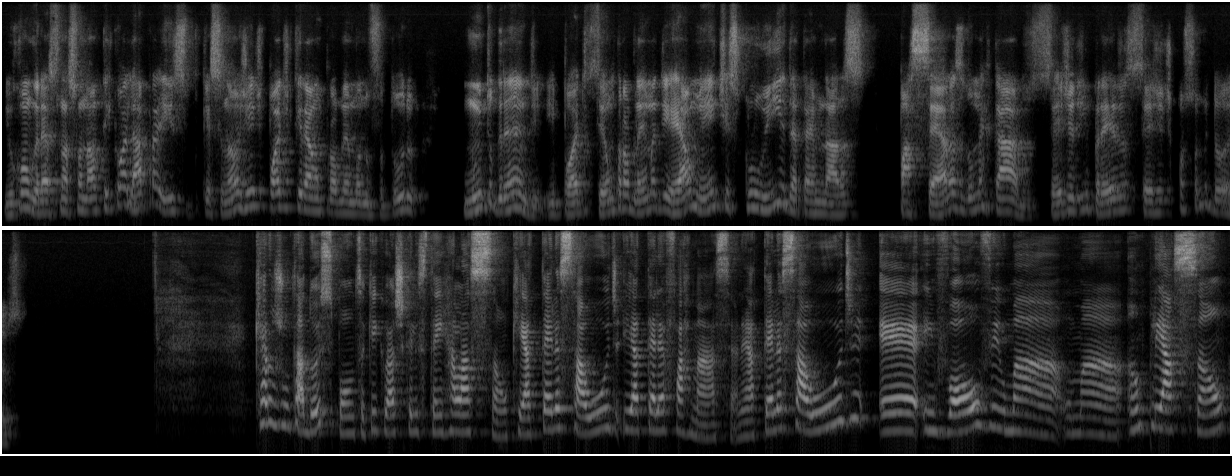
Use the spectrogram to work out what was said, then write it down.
E o Congresso Nacional tem que olhar para isso, porque senão a gente pode criar um problema no futuro muito grande e pode ter um problema de realmente excluir determinadas parcelas do mercado, seja de empresas, seja de consumidores. Quero juntar dois pontos aqui que eu acho que eles têm relação, que é a telesaúde e a telefarmácia. Né? A telesaúde é, envolve uma, uma ampliação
